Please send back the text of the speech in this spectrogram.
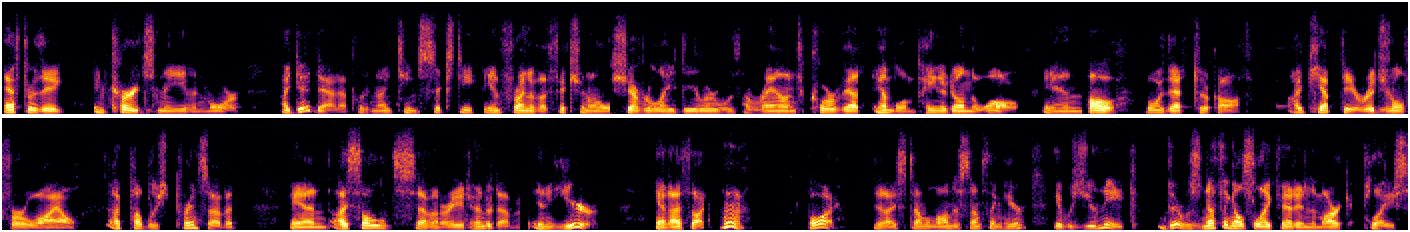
after they encouraged me even more, I did that. I put a 1960 in front of a fictional Chevrolet dealer with a round Corvette emblem painted on the wall. And oh, boy, that took off. I kept the original for a while. I published prints of it and I sold seven or 800 of them in a year. And I thought, hmm, boy, did I stumble onto something here? It was unique, There was nothing else like that in the marketplace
